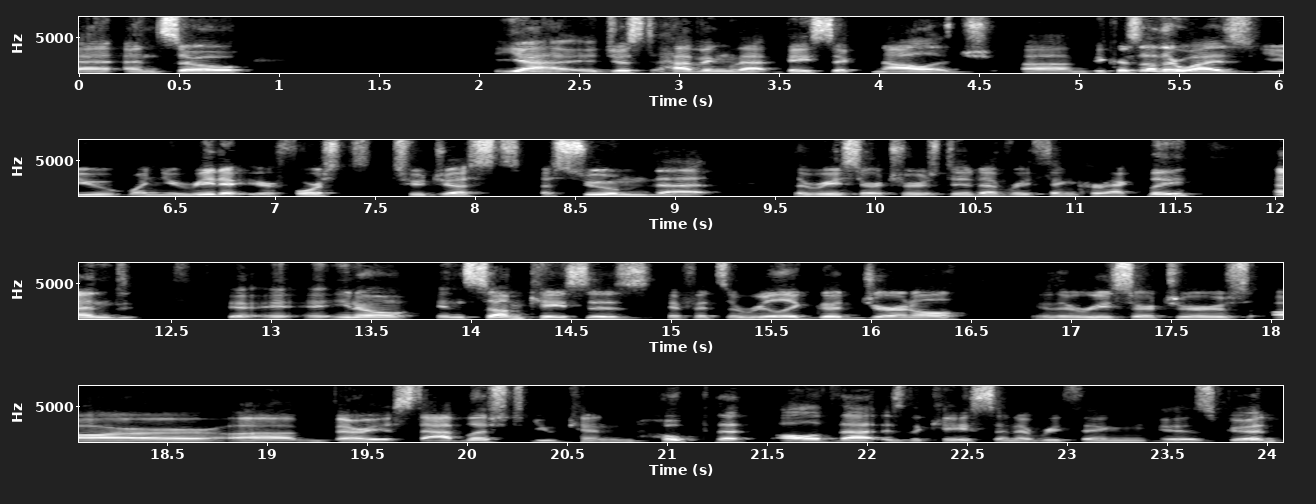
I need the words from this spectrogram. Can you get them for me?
and, and so yeah just having that basic knowledge um, because otherwise you when you read it you're forced to just assume that the researchers did everything correctly. And you know in some cases if it's a really good journal the researchers are um, very established you can hope that all of that is the case and everything is good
